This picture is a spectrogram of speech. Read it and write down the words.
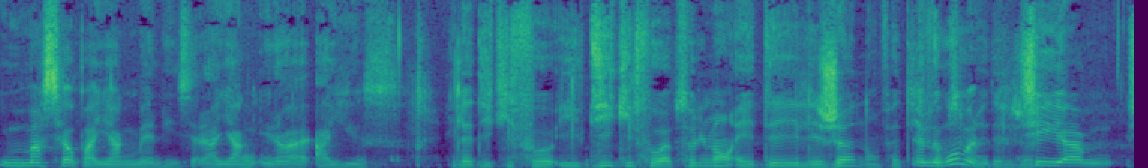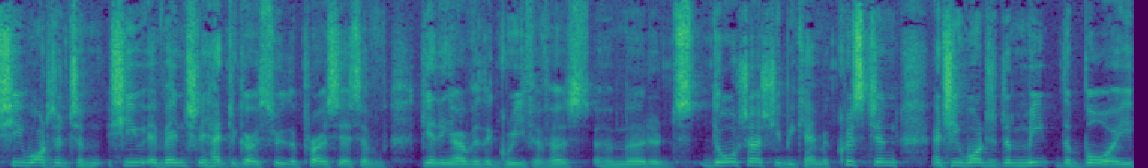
You must help our young men. He said, our young, you know, our, youth. Il a dit qu'il faut, il dit qu'il faut absolument aider les jeunes en fait. Il And the woman, she um, she wanted to. She eventually had to go through the process of getting over the grief of her, her murdered daughter. She became a Christian, and she wanted to meet the boy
